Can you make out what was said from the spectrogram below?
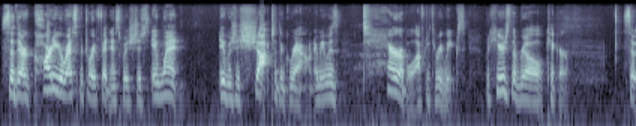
so their cardiorespiratory fitness was just it went it was just shot to the ground. I mean, it was terrible after three weeks. But here's the real kicker. So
